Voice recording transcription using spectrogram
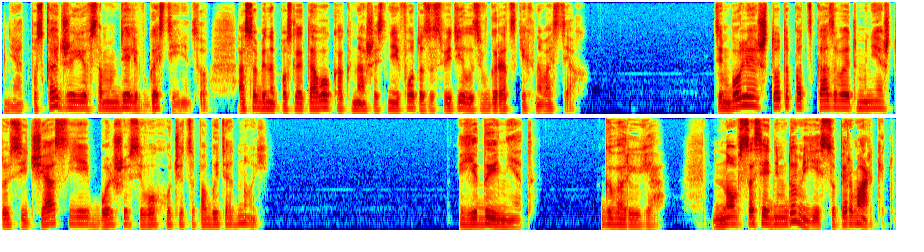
не отпускать же ее в самом деле в гостиницу, особенно после того, как наше с ней фото засветилось в городских новостях. Тем более что-то подсказывает мне, что сейчас ей больше всего хочется побыть одной. Еды нет, говорю я. Но в соседнем доме есть супермаркет.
